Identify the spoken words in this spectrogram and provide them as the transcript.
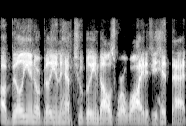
a billion or billion and a half two billion dollars worldwide. If you hit that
